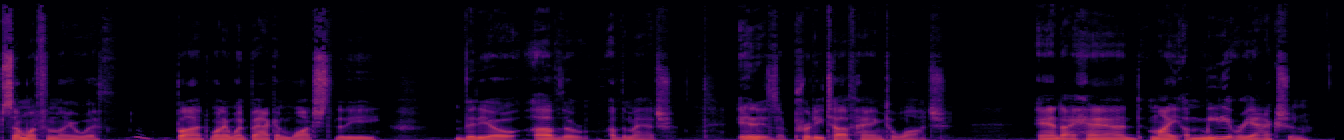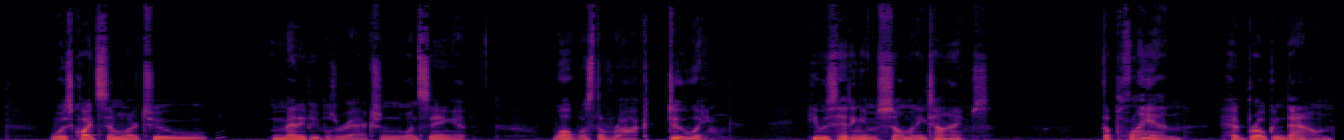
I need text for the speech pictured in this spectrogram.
somewhat familiar with, but when I went back and watched the video of the of the match, it is a pretty tough hang to watch. And I had my immediate reaction was quite similar to many people's reaction when seeing it. What was The Rock doing? He was hitting him so many times. The plan had broken down.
